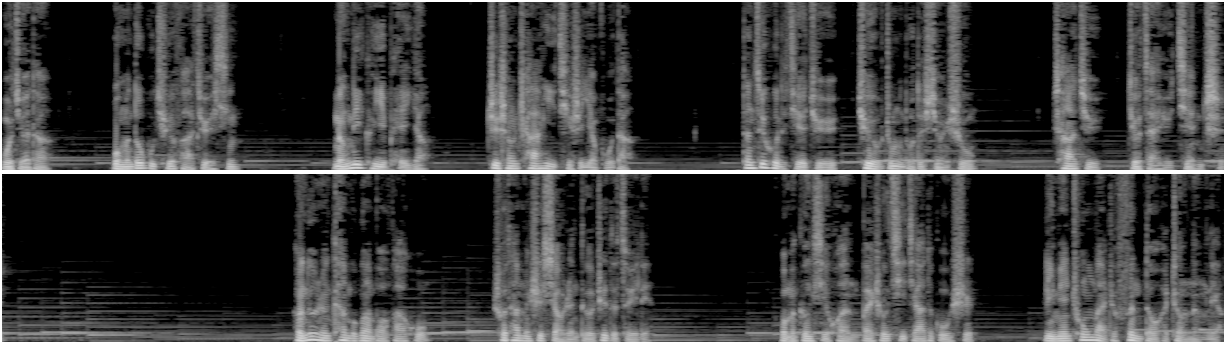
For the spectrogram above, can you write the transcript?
我觉得，我们都不缺乏决心，能力可以培养。智商差异其实也不大，但最后的结局却有这么多的悬殊，差距就在于坚持。很多人看不惯暴发户，说他们是小人得志的嘴脸。我们更喜欢白手起家的故事，里面充满着奋斗和正能量。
